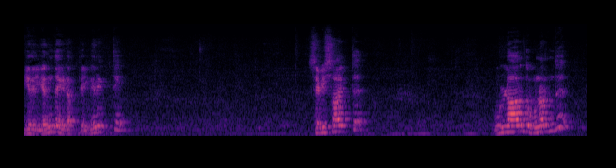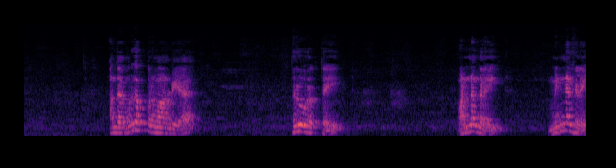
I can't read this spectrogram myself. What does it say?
இதில் எந்த இடத்தில் நிறுத்தி செவிசாய்த்து உள்ளார்ந்து உணர்ந்து அந்த முருகப்பெருமானுடைய திருவுரத்தை வண்ணங்களை மின்னல்களை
